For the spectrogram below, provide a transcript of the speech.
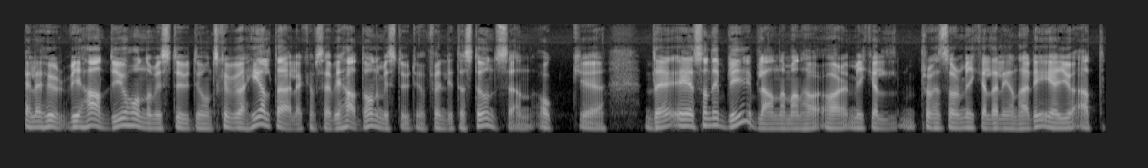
Eller hur? Vi hade ju honom i studion, ska vi vara helt ärliga kan vi säga, vi hade honom i studion för en liten stund sedan och eh, det är som det blir ibland när man har, har Mikael, professor Mikael Dahlén här, det är ju att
